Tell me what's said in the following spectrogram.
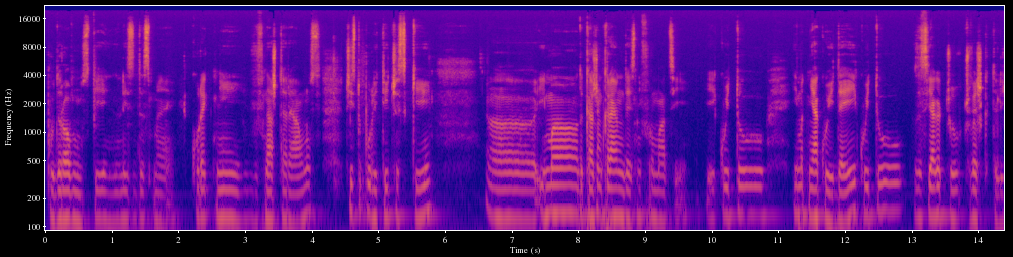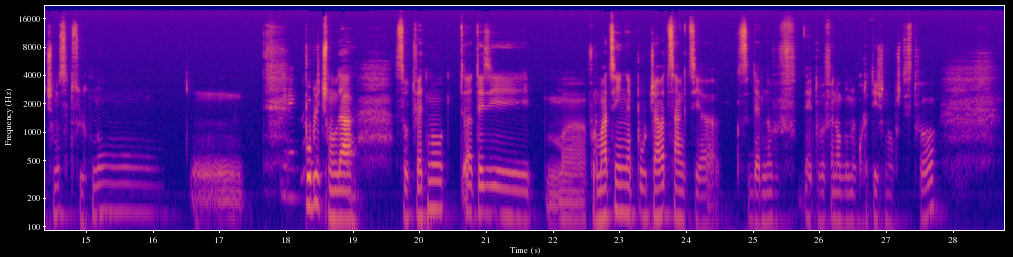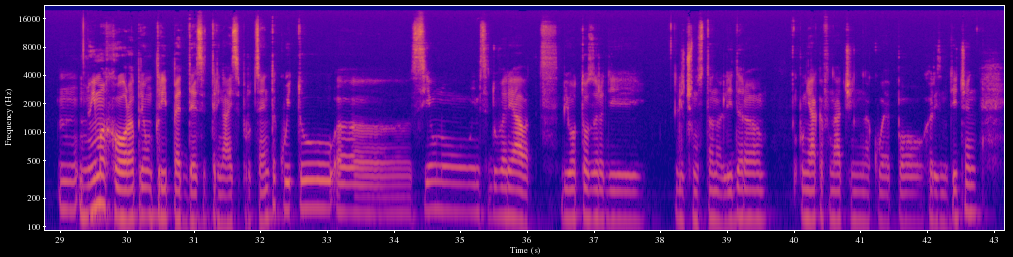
подробности, нали, за да сме коректни в нашата реалност, чисто политически а, има, да кажем, крайно десни формации, и които имат някои идеи, които засягат човешката личност абсолютно Директно. публично, да. Съответно, тези формации не получават санкция съдебна в, ето, в едно демократично общество. Но има хора, примерно 3, 5, 10, 13%, които а, силно им се доверяват. Било то заради личността на лидера, по някакъв начин, ако е по-харизматичен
